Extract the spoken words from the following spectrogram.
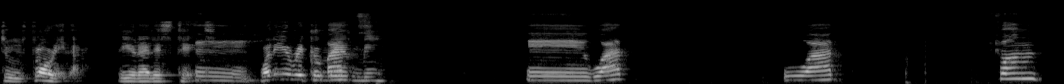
to Florida, the United States. Uh, what do you recommend what- me? uh, what what fun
